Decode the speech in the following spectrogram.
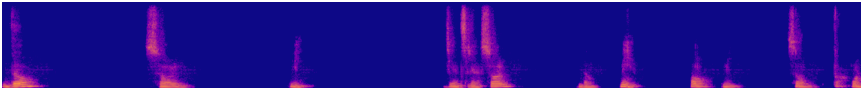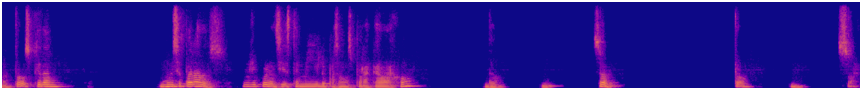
Do, sol, mi. Siguiente sería sol, do, mi. O, mi, sol, do. Bueno, todos quedan muy separados. Recuerden, si este mi lo pasamos por acá abajo, do, mi, sol, do, mi, sol.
